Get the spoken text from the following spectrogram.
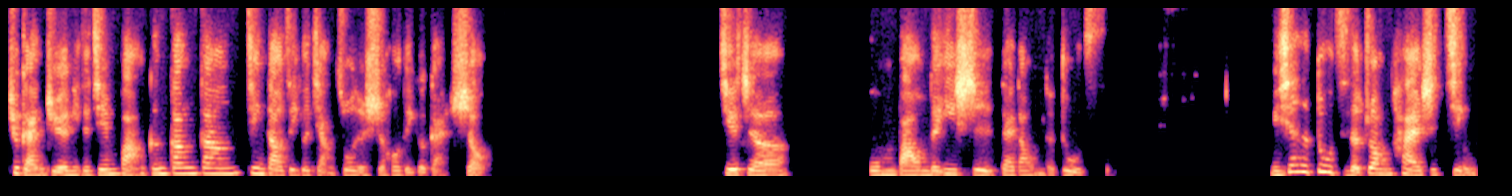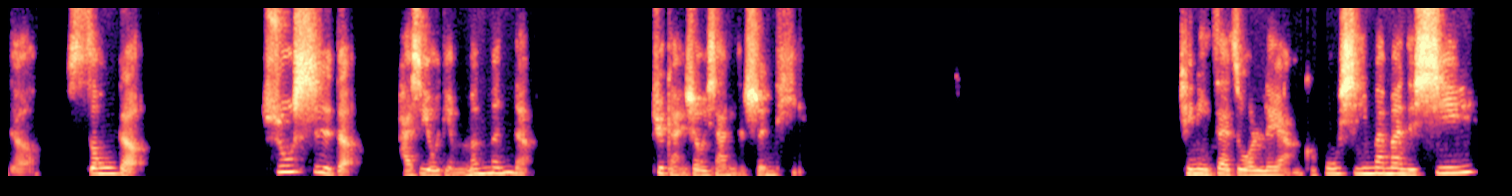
去感觉你的肩膀跟刚刚进到这个讲座的时候的一个感受。接着，我们把我们的意识带到我们的肚子。你现在的肚子的状态是紧的、松的、舒适的，还是有点闷闷的？去感受一下你的身体，请你再做两个呼吸，慢慢的吸，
